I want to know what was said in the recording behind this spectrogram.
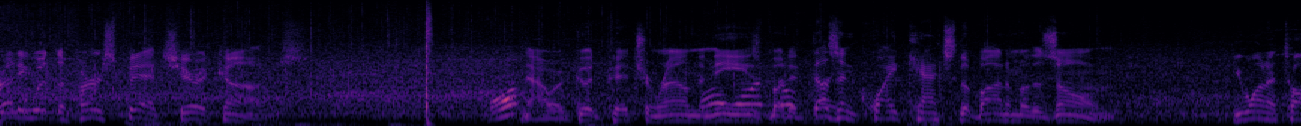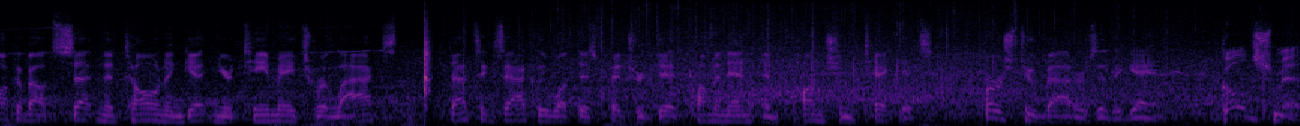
Ready with the first pitch. Here it comes. Now a good pitch around the knees, but it doesn't quite catch the bottom of the zone. You want to talk about setting a tone and getting your teammates relaxed? That's exactly what this pitcher did, coming in and punching tickets. First two batters of the game. Goldschmidt,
